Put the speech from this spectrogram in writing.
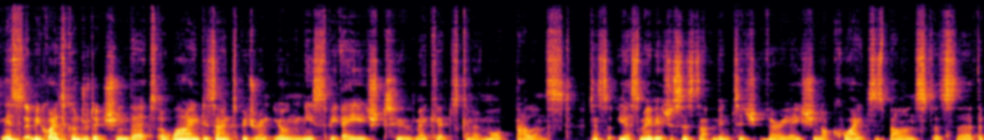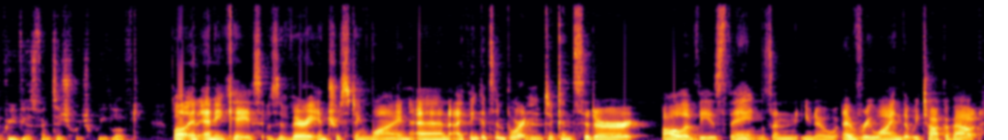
Yes, it'd be quite a contradiction that a wine designed to be drunk young needs to be aged to make it kind of more balanced. Yes, maybe it just is that vintage variation, not quite as balanced as the, the previous vintage, which we loved. Well, in any case, it was a very interesting wine, and I think it's important to consider all of these things. And, you know, every wine that we talk about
